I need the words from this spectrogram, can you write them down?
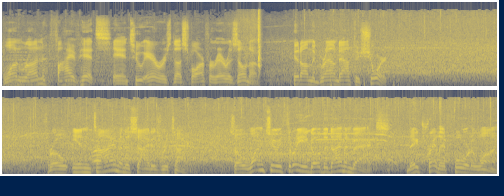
One run, five hits, and two errors thus far for Arizona. Hit on the ground out to short. Throw in time, and the side is retired. So one, two, three go the Diamondbacks. They trail it four to one.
